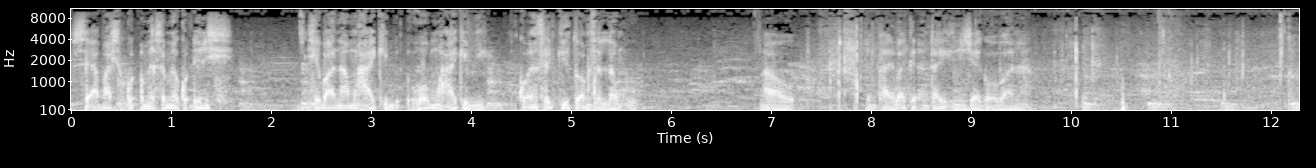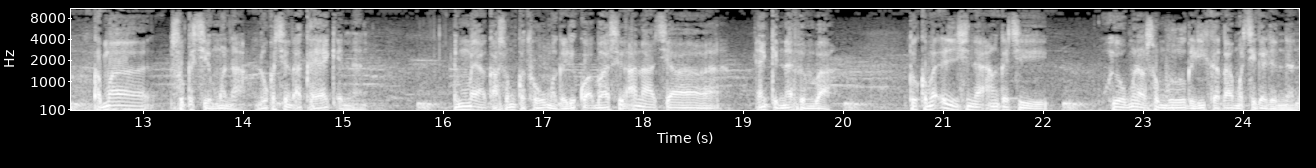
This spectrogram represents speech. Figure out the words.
sai a bashi kuɗi mai sama kuɗin shi. Shi ba namu hakimi ko mu hakimi ko an sarki to amsar lanhu. Awo don kayi bakin an tarihi ne ga obana kama suka ce muna lokacin da aka yaƙin nan in mayaka sun ka taho magari ko ba sai ana cewa yankin nafin ba. To kamar irin shi ne an ka ce yau muna son mu zo gari kaza mu ci garin nan.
